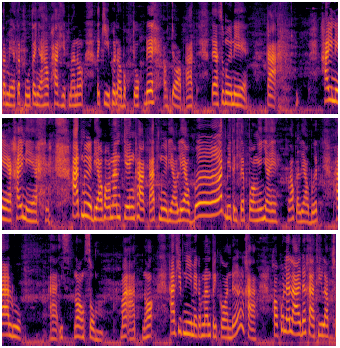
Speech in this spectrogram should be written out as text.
ตะเมียตะปูตะหยาเฮาพาเห็ดมาเนาะตะกี้เพิ่นเอาบักจกเด้เอาจอบอัด แต่สมือนี่กะไข่แหน่ไข่แหน่อัดมือเดียวเพราะนั้นเก่งคักอัดมือเดียวเลี้ยวเบิดมีตั้งแต่ปองใหญ่ๆเราก็เลี้ยวเบิดพาลูกอ่าอีน้องสมมาอัดเนาะค่าคลิปนี้แม่กำนันไปก่อนเด้อค่ะ ขอบคุณหลายๆเด้อค่ะ ที่รับช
